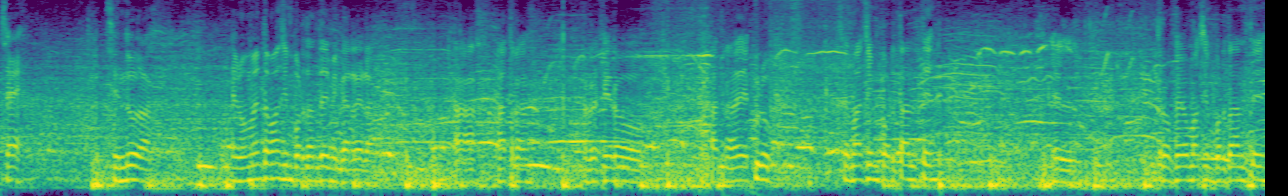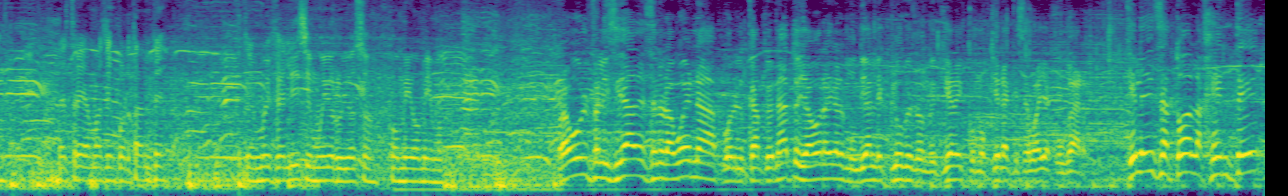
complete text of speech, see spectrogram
Sí, sin duda. El momento más importante de mi carrera. A, a me refiero a través del club. Es el más importante, el trofeo más importante, la estrella más importante. Estoy muy feliz y muy orgulloso conmigo mismo. Raúl, felicidades, enhorabuena por el campeonato y ahora ir al Mundial de Clubes donde quiera y como quiera que se vaya a jugar. ¿Qué le dice a toda la gente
